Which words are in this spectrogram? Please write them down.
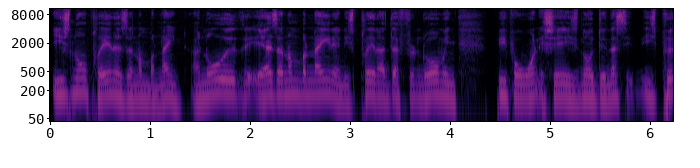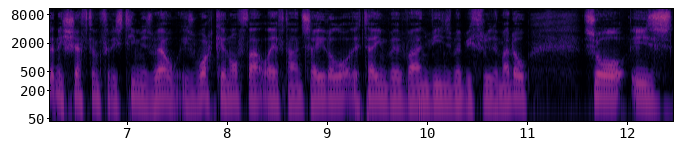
He's not playing as a number nine. I know that he is a number nine and he's playing a different role. I mean, people want to say he's not doing this. He's putting his shifting for his team as well. He's working off that left hand side a lot of the time where Van Veen's maybe through the middle. So he's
